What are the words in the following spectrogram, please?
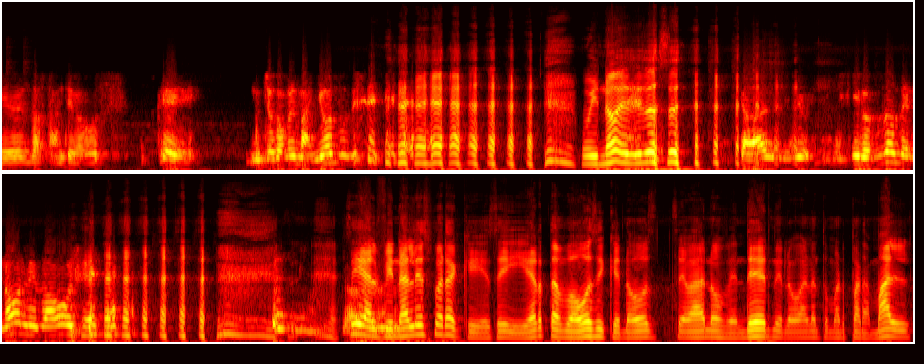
es bastante, vamos. Es que muchos hombres mañosos, Uy, no, es- cabal, y, y nosotros de no les vamos. Sí, al final es para que se diviertan, vamos, y que no se van a ofender ni lo van a tomar para mal.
